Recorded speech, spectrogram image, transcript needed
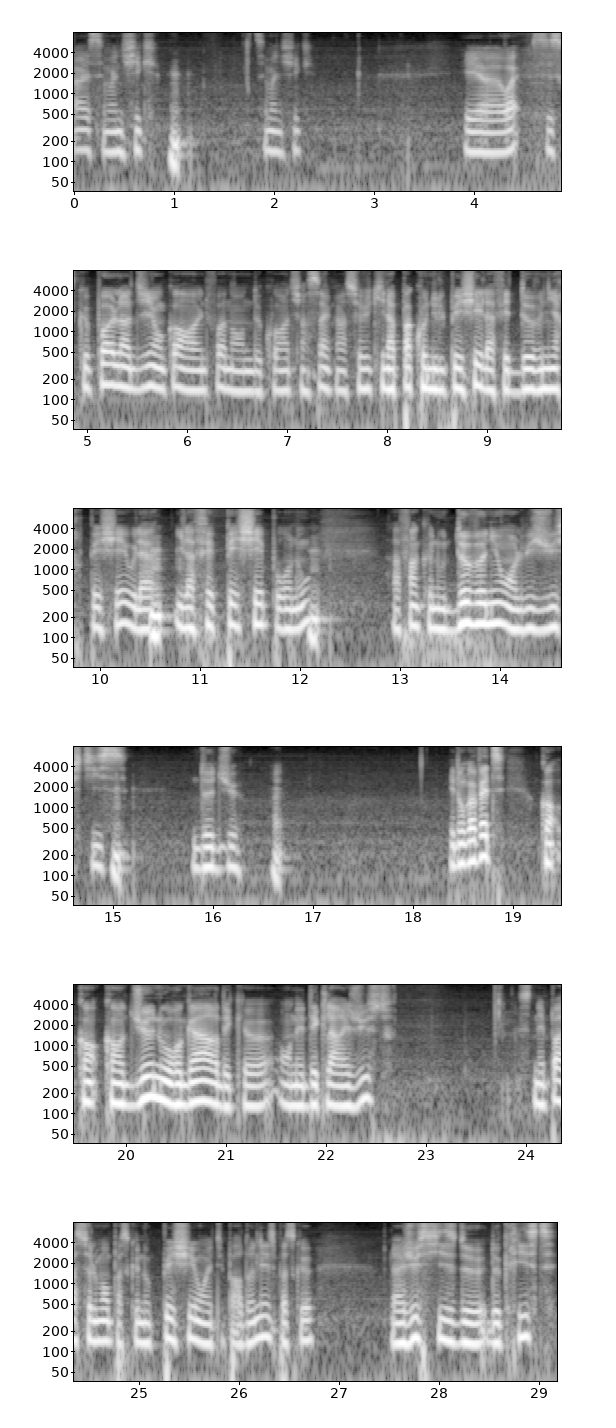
Ouais, c'est magnifique. Hmm. C'est magnifique. Et euh, ouais, c'est ce que Paul a dit encore une fois dans 2 Corinthiens 5. Hein. celui qui n'a pas connu le péché, il a fait devenir péché, ou il a, hmm. il a fait péché pour nous, afin que nous devenions en lui justice de Dieu. Et donc en fait, quand, Dieu nous regarde et qu'on est déclaré juste, ce n'est pas seulement parce que nos péchés ont été pardonnés, c'est parce que la justice de, Christ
